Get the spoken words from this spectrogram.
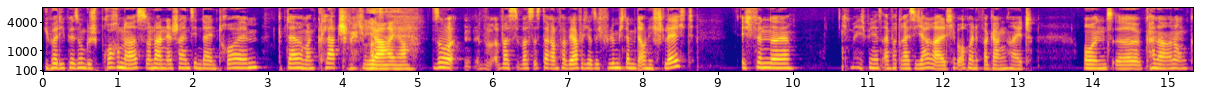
über die Person gesprochen hast und dann erscheint sie in deinen Träumen, gib da einfach mal einen Klatsch. Mensch, was? Ja, ja. So, was, was ist daran verwerflich? Also ich fühle mich damit auch nicht schlecht. Ich finde, ich meine, ich bin jetzt einfach 30 Jahre alt. Ich habe auch meine Vergangenheit. Und äh, keine Ahnung,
